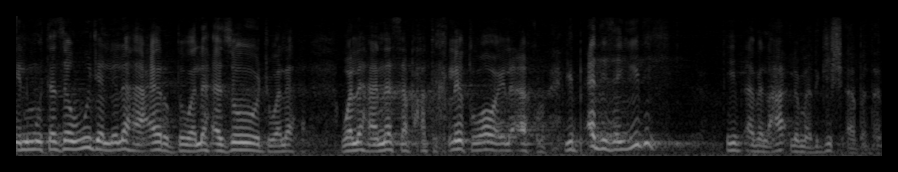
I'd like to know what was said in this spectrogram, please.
المتزوجة اللي لها عرض ولها زوج ولها ولها نسب هتخلطه وإلى آخره. يبقى دي زي دي. يبقى بالعقل ما تجيش أبدا.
